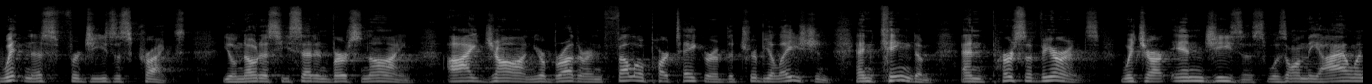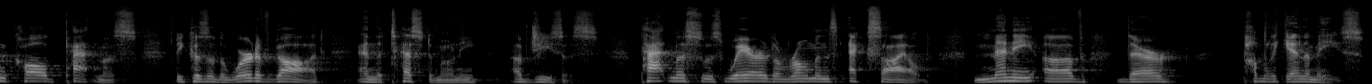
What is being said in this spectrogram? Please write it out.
witness for Jesus Christ. You'll notice he said in verse 9, I, John, your brother and fellow partaker of the tribulation and kingdom and perseverance which are in Jesus, was on the island called Patmos because of the word of God and the testimony of Jesus. Patmos was where the Romans exiled many of their public enemies,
